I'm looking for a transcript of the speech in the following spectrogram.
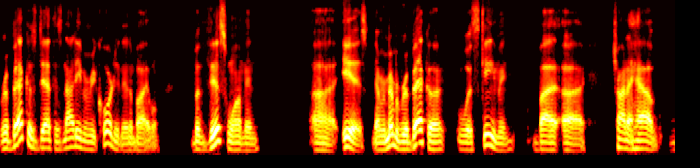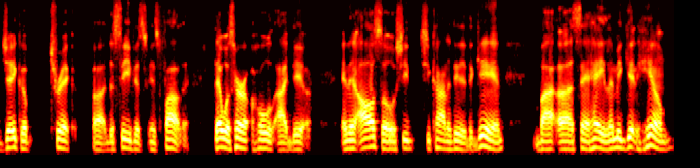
Rebecca's death is not even recorded in the Bible, but this woman uh, is. Now remember, Rebecca was scheming by uh, trying to have Jacob trick, uh, deceive his his father. That was her whole idea. And then also she she kind of did it again by uh, saying, "Hey, let me get him,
